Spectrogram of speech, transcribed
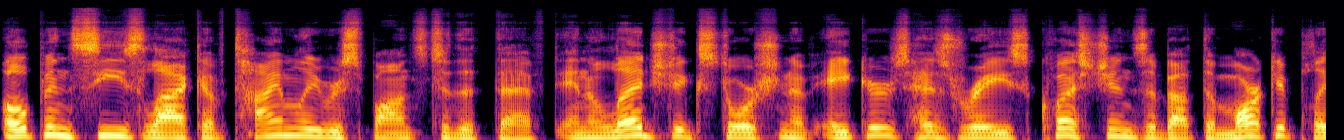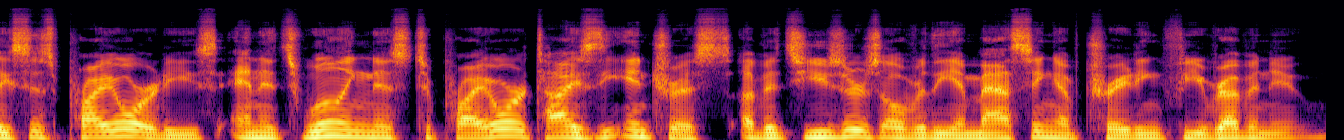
OpenSea's lack of timely response to the theft and alleged extortion of Akers has raised questions about the marketplace's priorities and its willingness to prioritize the interests of its users over the amassing of trading fee revenue.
